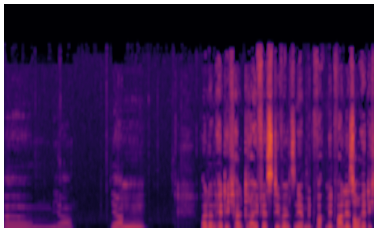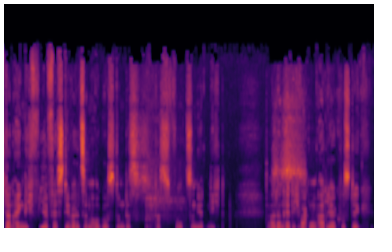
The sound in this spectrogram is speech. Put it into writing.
Ähm, ja. Ja. Mhm. Weil dann hätte ich halt drei Festivals. Ne, mit, mit Wallesau hätte ich dann eigentlich vier Festivals im August und das, das funktioniert nicht. Das Weil dann hätte ich Wacken, Adriakustik,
